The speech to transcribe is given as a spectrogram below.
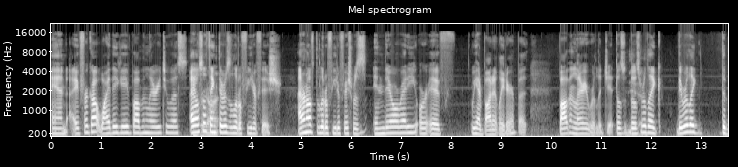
and I forgot why they gave Bob and Larry to us. I also think there was a little feeder fish. I don't know if the little feeder fish was in there already or if we had bought it later, but Bob and Larry were legit. Those those Yeah. were like they were like the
